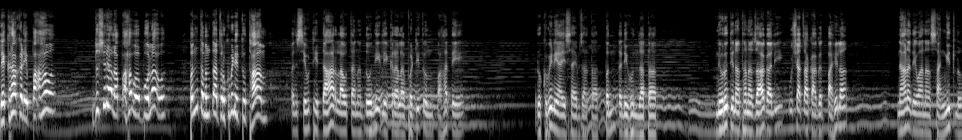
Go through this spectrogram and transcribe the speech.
लेकराकडे पाहावं दुसऱ्याला पाहावं बोलावं. पंत म्हणतात रुक्मिणी तू थांब. पण शेवटी दार लावताना दोन्ही लेकराला फटीतून पाहते. रुक्मिणी आईसाहेब जातात पंत निघून जातात. निवृत्तीनाथांना जाग आली उशाचा कागद पाहिला. ज्ञानदेवांना सांगितलं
